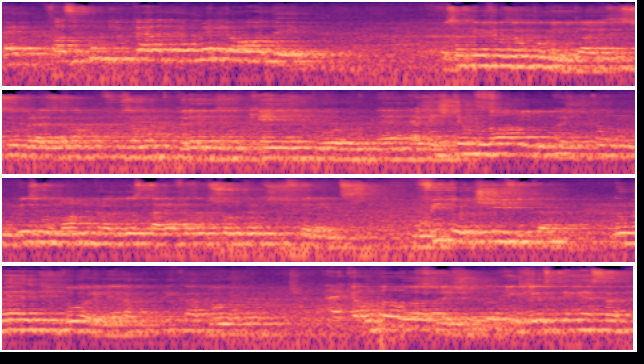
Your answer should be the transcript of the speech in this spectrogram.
É fazer com que o cara dê o melhor dele. Eu só queria fazer um comentário. Existe no Brasil uma confusão muito grande do que é editor. Né? A gente tem um nome, a gente tem o mesmo nome para duas tarefas absolutamente diferentes. O Vitor Tivita não era editor, ele era publicador. É que é o publisher. Em inglês tem essa.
